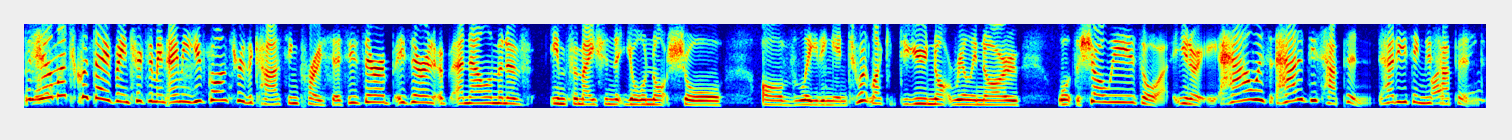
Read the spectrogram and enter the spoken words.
But how much could they have been tricked? I mean, Amy, you've gone through the casting process. Is there a, is there an, an element of information that you're not sure of leading into it? Like, do you not really know what the show is, or you know, how is how did this happen? How do you think this I happened? think-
